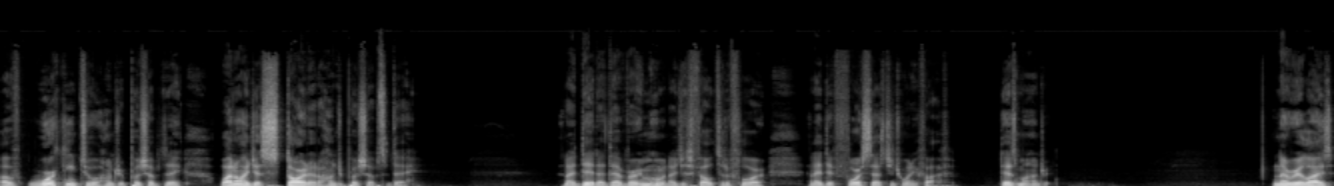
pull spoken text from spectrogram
of working to 100 push ups a day? Why don't I just start at 100 push ups a day? And I did at that very moment. I just fell to the floor and I did four sets to 25. There's my 100. And I realized,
